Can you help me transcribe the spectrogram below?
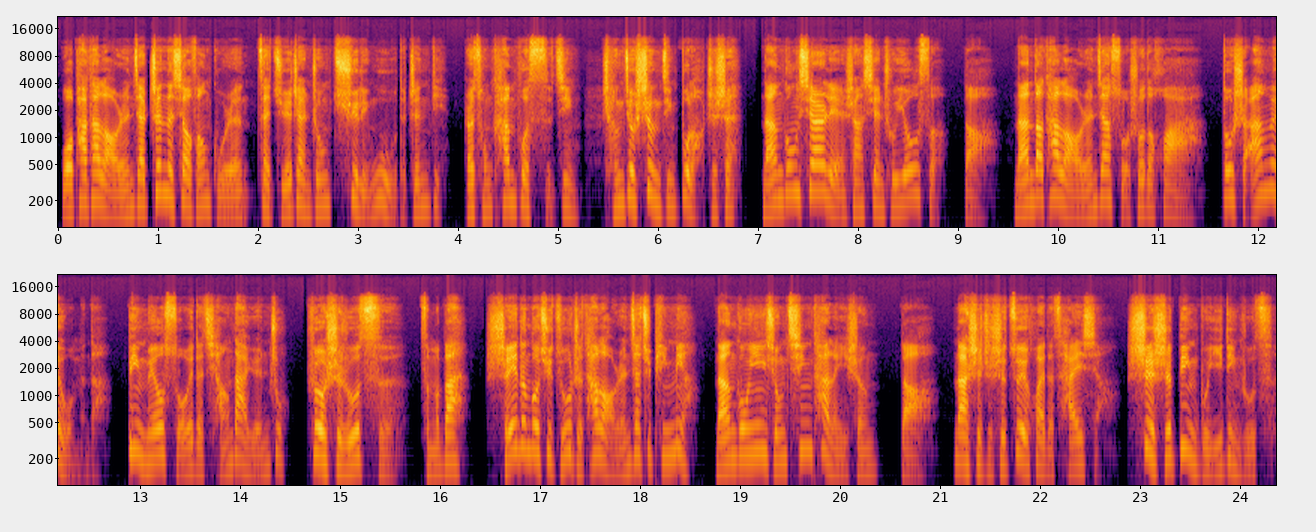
我怕他老人家真的效仿古人，在决战中去领悟武的真谛，而从勘破死境，成就圣境不老之身。南宫仙儿脸上现出忧色，道：“难道他老人家所说的话都是安慰我们的，并没有所谓的强大援助？若是如此，怎么办？谁能够去阻止他老人家去拼命？”南宫英雄轻叹了一声，道：“那是只是最坏的猜想。”事实并不一定如此。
